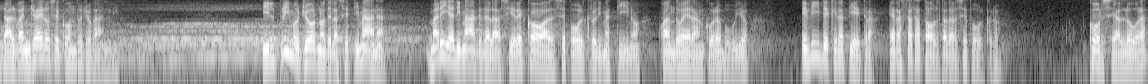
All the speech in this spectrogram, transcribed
Dal Vangelo secondo Giovanni. Il primo giorno della settimana, Maria di Magdala si recò al sepolcro di mattino, quando era ancora buio, e vide che la pietra era stata tolta dal sepolcro. Corse allora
